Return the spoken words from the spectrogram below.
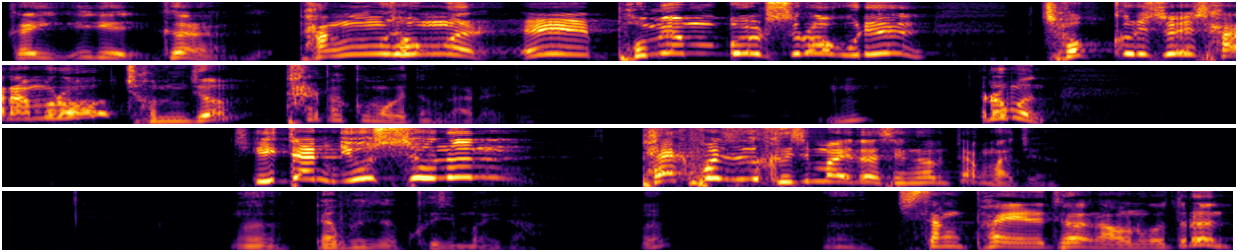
그러니까 이게 그 방송을 보면 볼수록 우리는 적그리스도의 사람으로 점점 탈바꿈하겠다는 걸 알아야 돼. 응? 여러분, 일단 뉴스는 100% 거짓말이다 생각하면 딱 맞아요. 응, 100% 거짓말이다. 응? 지상파에서 나오는 것들은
